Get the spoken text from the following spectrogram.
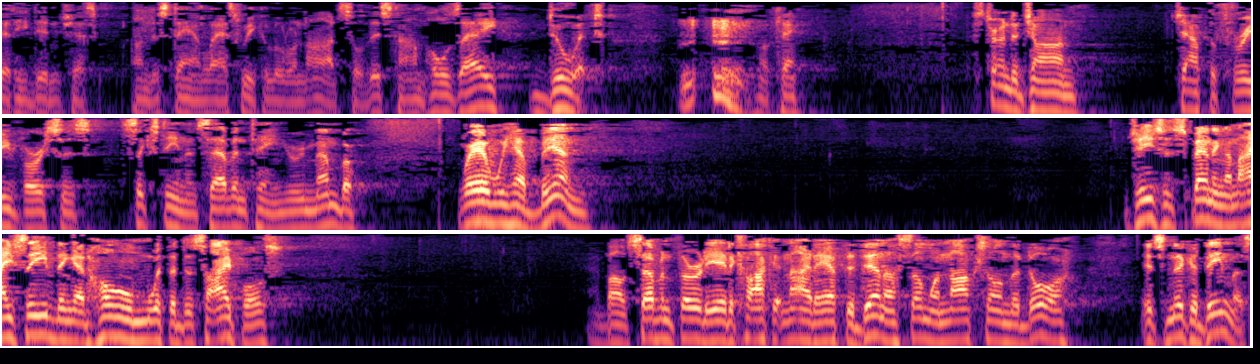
said he didn't just understand last week a little nod. So this time, Jose, do it. okay? Let's turn to John chapter 3, verses 16 and 17. You remember where we have been. Jesus spending a nice evening at home with the disciples. About 7:30, 8 o'clock at night after dinner, someone knocks on the door. It's Nicodemus.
